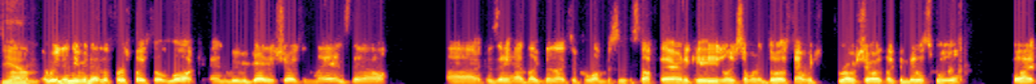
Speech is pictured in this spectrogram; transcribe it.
yeah Um, and we didn't even know the first place to look. And we would go to shows in Lansdale because they had like the Knights of Columbus and stuff there. And occasionally someone in Doylestown would throw a show at like the middle school. But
